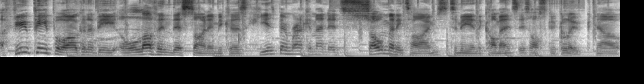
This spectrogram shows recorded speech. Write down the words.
a few people are going to be loving this signing because he has been recommended so many times to me in the comments. It's Oscar Gloukh. Now,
